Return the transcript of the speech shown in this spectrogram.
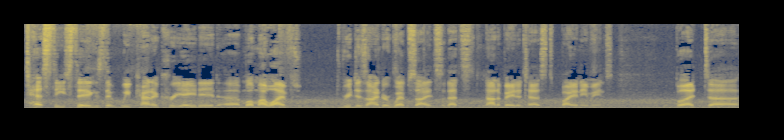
test these things that we've kind of created. Uh, well, my wife redesigned her website, so that's not a beta test by any means. But uh,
